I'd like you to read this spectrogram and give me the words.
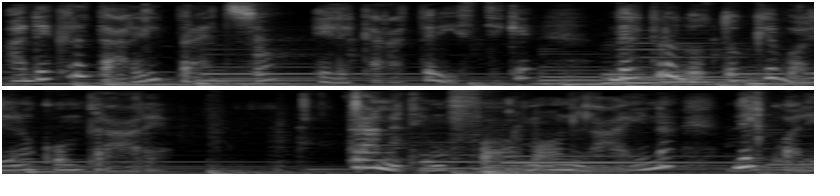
a decretare il prezzo e le caratteristiche del prodotto che vogliono comprare tramite un form online nel quale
